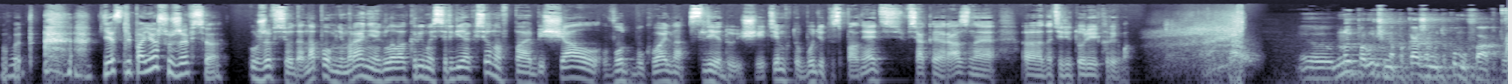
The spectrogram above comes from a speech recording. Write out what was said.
Вот. Если поешь, уже все. Уже все, да. Напомним, ранее глава Крыма Сергей Аксенов пообещал вот буквально следующее тем, кто будет исполнять всякое разное э, на территории Крыма. Э, мной поручено по каждому такому факту,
